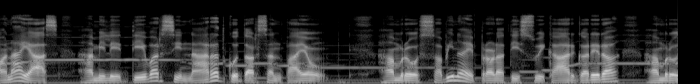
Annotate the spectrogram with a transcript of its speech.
अनायास हामीले देवर्षि नारदको दर्शन पायौं। हाम्रो सविनय प्रणति स्वीकार गरेर हाम्रो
